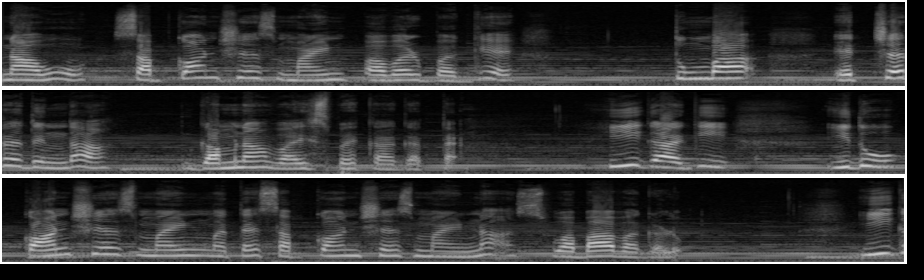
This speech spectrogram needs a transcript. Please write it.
ನಾವು ಸಬ್ಕಾನ್ಷಿಯಸ್ ಮೈಂಡ್ ಪವರ್ ಬಗ್ಗೆ ತುಂಬ ಎಚ್ಚರದಿಂದ ಗಮನ ವಹಿಸಬೇಕಾಗತ್ತೆ. ಹೀಗಾಗಿ ಇದು ಕಾನ್ಷಿಯಸ್ ಮೈಂಡ್ ಮತ್ತು ಸಬ್ಕಾನ್ಷಿಯಸ್ ಮೈಂಡ್ನ ಸ್ವಭಾವಗಳು. ಈಗ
